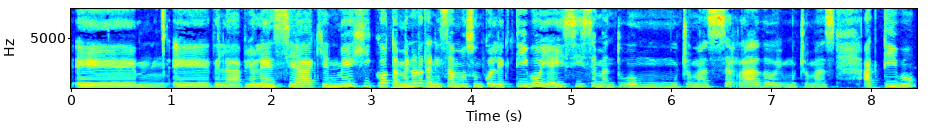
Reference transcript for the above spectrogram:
em, eh, de la violencia aquí en México, también organizamos un colectivo y ahí sí se mantuvo mucho más cerrado y mucho más activo.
